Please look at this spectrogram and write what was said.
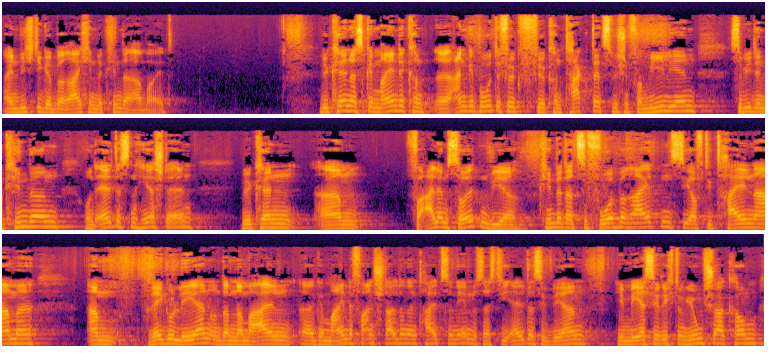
ein wichtiger Bereich in der Kinderarbeit. Wir können als Gemeinde äh, Angebote für, für Kontakte zwischen Familien sowie den Kindern und Ältesten herstellen. Wir können, ähm, vor allem sollten wir Kinder dazu vorbereiten, sie auf die Teilnahme am regulären und am normalen äh, Gemeindeveranstaltungen teilzunehmen. Das heißt, je älter sie werden, je mehr sie Richtung Jungschar kommen,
